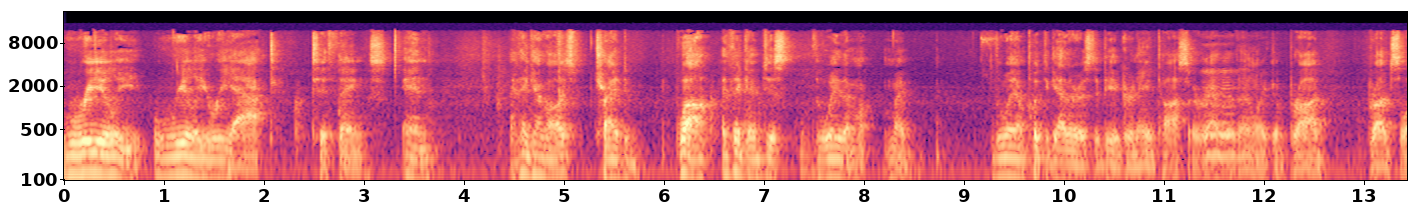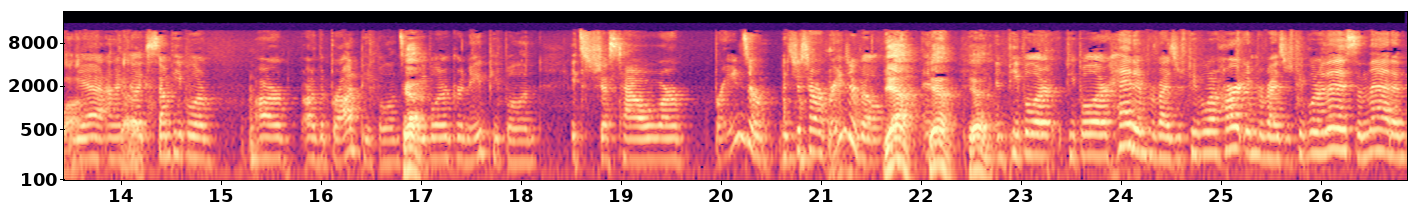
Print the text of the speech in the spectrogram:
really really react to things and i think i've always tried to well i think i've just the way that my, my the way i'm put together is to be a grenade tosser rather than like a broad broad swath Mm-hmm. Yeah, and I feel like some people are are are the broad people, and some Yeah. people are grenade people, and it's just how our brains are. It's just how our brains are built. yeah And- yeah yeah And people are people are head improvisers, people are heart improvisers, people are this and that, and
